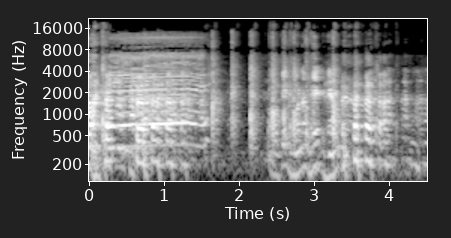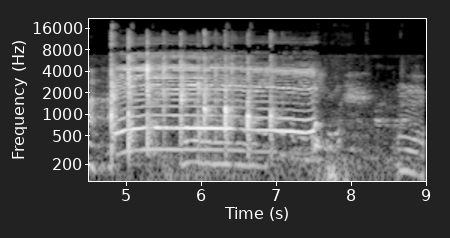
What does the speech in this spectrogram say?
หัวออกที่หัวน้ำเพชรแหมเย้อืม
